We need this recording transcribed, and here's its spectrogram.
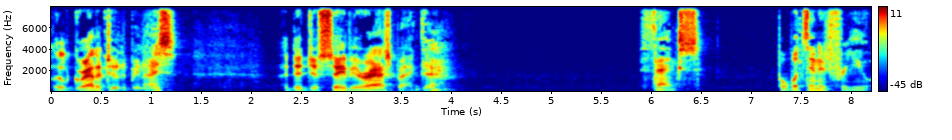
little gratitude would be nice. I did just save your ass back there. Thanks. But what's in it for you?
